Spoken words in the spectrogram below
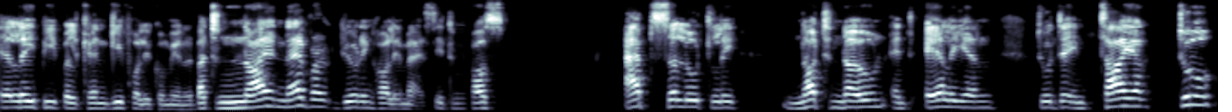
uh, lay people can give Holy Communion, but no, never during Holy Mass. It was absolutely not known and alien to the entire two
